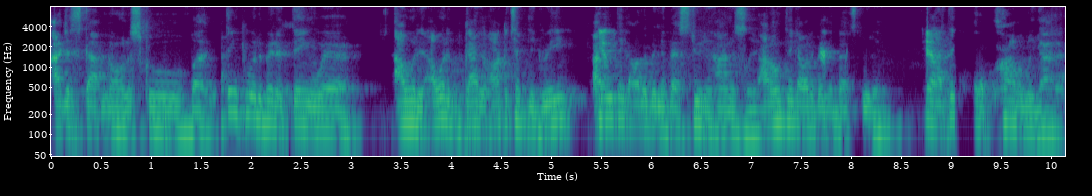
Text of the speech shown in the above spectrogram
I just stopped going to school. But I think it would have been a thing where I would I would have gotten an architect degree. I yep. don't think I would have been the best student, honestly. I don't think I would have been the best student. Yeah. I think I have probably got it.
